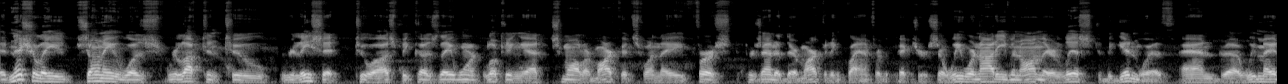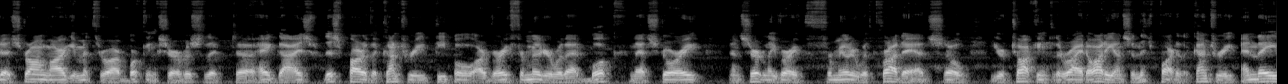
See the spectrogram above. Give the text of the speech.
initially, Sony was reluctant to release it to us because they weren't looking at smaller markets when they first presented their marketing plan for the picture. So we were not even on their list to begin with. And uh, we made a strong argument through our booking service that, uh, hey guys, this part of the country, people are very familiar with that book, and that story and certainly very familiar with crawdads. So you're talking to the right audience in this part of the country. And they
